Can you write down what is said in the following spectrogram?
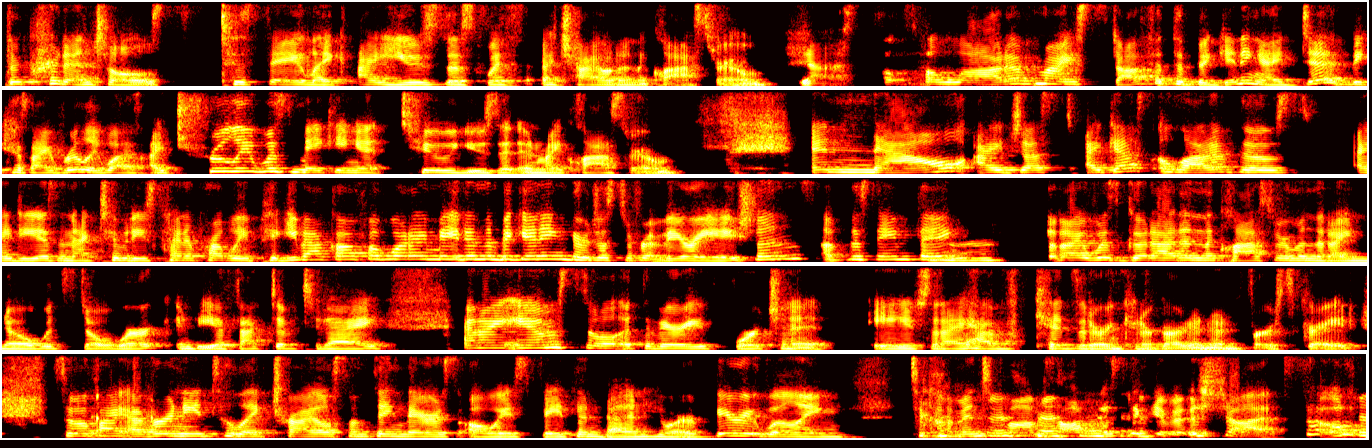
the credentials to say like i use this with a child in a classroom. Yes. A lot of my stuff at the beginning i did because i really was. I truly was making it to use it in my classroom. And now i just i guess a lot of those ideas and activities kind of probably piggyback off of what i made in the beginning. They're just different variations of the same thing. Mm-hmm. That I was good at in the classroom and that I know would still work and be effective today. And I am still at the very fortunate age that I have kids that are in kindergarten and first grade. So if I ever need to like trial something, there's always Faith and Ben who are very willing to come into mom's office and give it a shot. So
